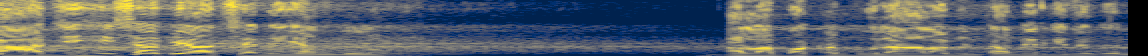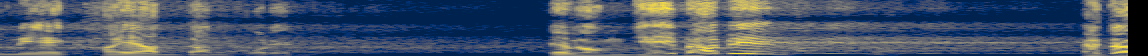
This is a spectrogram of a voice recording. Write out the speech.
গাজী হিসাবে আছেন এই আন্দোলনে, আল্লাহ ফাকরাবুল আলমিন তাদেরকে যাতে নেক হায়াত দান করেন। এবং যেইভাবে একটা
